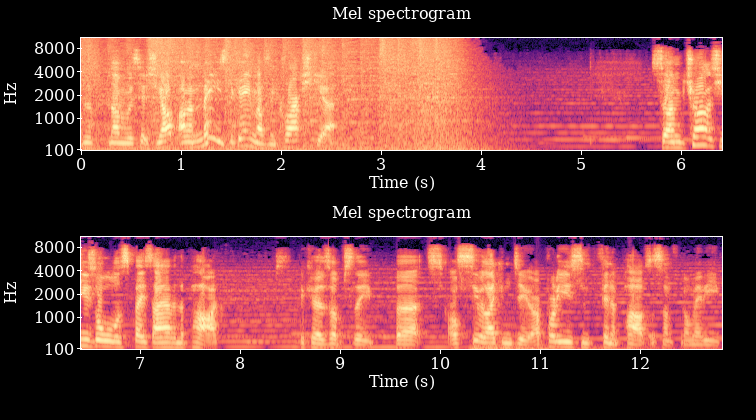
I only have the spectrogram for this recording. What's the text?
The number was hitching up. I'm amazed the game hasn't crashed yet. So I'm trying to use all the space I have in the park, because obviously, but I'll see what I can do. I'll probably use some thinner paths or something, or maybe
